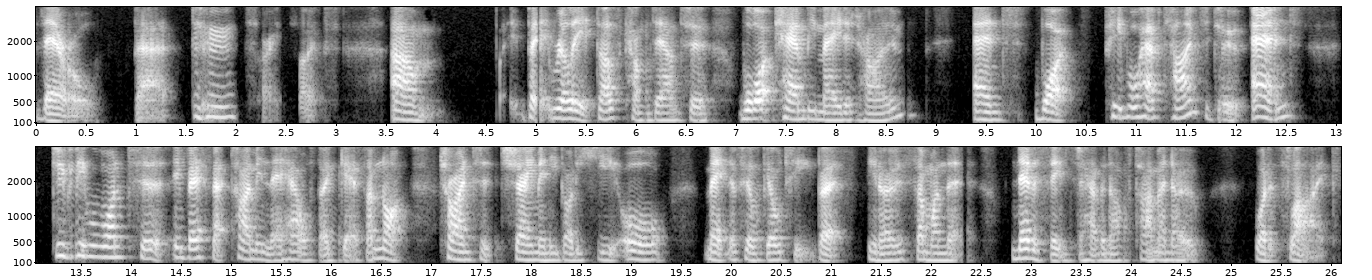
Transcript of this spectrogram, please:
they're all bad too. Mm-hmm. Sorry, folks. Um, but really it does come down to what can be made at home and what people have time to do and do people want to invest that time in their health i guess i'm not trying to shame anybody here or make them feel guilty, but you know, as someone that never seems to have enough time, I know what it's like.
